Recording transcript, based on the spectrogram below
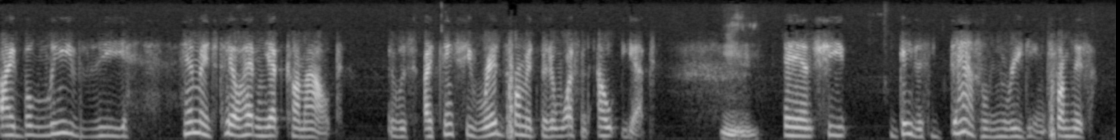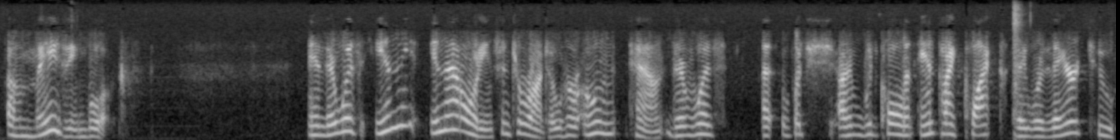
I believe the Handmaid's Tale hadn't yet come out. It was. I think she read from it, but it wasn't out yet. Mm-hmm. and she gave this dazzling reading from this amazing book. And there was in the in that audience in Toronto, her own town, there was a, what I would call an anti-claque. They were there to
